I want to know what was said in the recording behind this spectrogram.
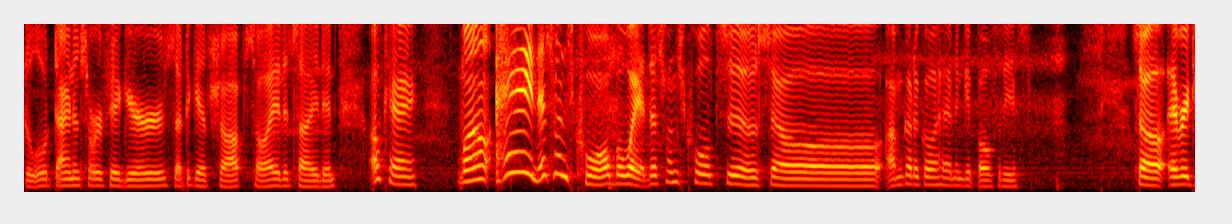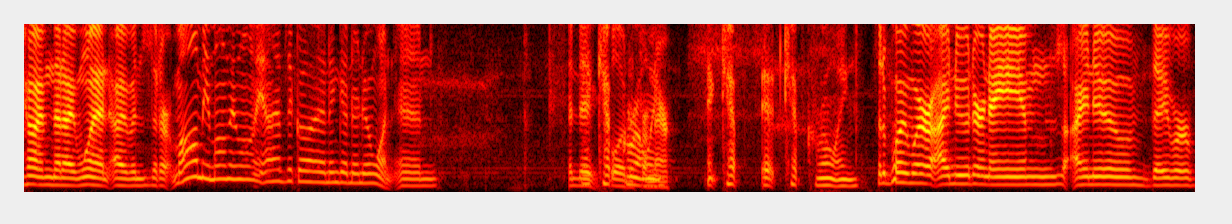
little dinosaur figures at the gift shop. So I decided, okay, well, hey, this one's cool, but wait, this one's cool too. So I'm gonna go ahead and get both of these. So every time that I went, I would sit there, mommy, mommy, mommy, I have to go ahead and get a new one, and and it, It kept growing. from there. It kept it kept growing. To the point where I knew their names. I knew they were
